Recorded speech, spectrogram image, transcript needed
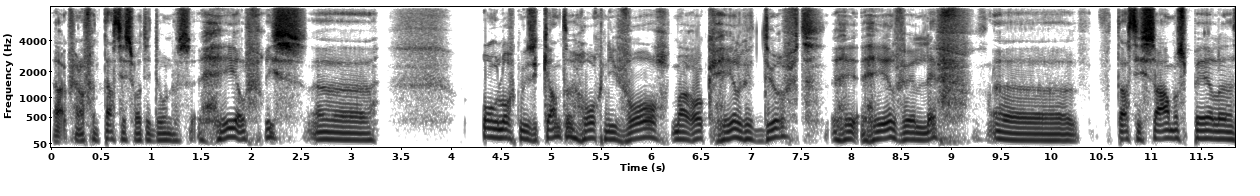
Ja, ik vind het fantastisch wat die doen. Is heel fris. Uh, ongelooflijk muzikanten, hoog niveau, maar ook heel gedurfd. He heel veel lef. fantastisch samenspelen.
